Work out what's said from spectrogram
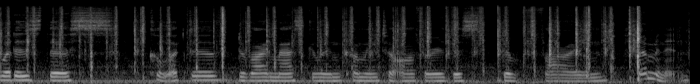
what is this collective divine masculine coming to offer this divine feminine?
